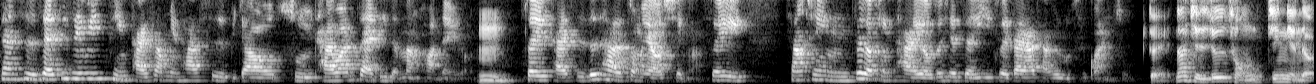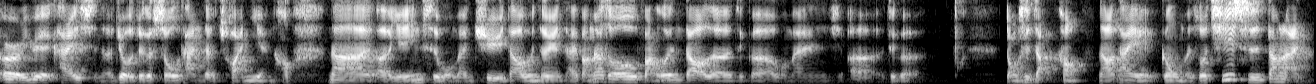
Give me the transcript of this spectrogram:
但是在 CCV 平台上面，它是比较属于台湾在地的漫画内容，嗯，所以才是这是它的重要性啊。所以相信这个平台有这些争议，所以大家才会如此关注。对，那其实就是从今年的二月开始呢，就有这个收摊的传言哈。那呃，也因此我们去到文策院采访，那时候访问到了这个我们呃这个董事长哈，然后他也跟我们说，其实当然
